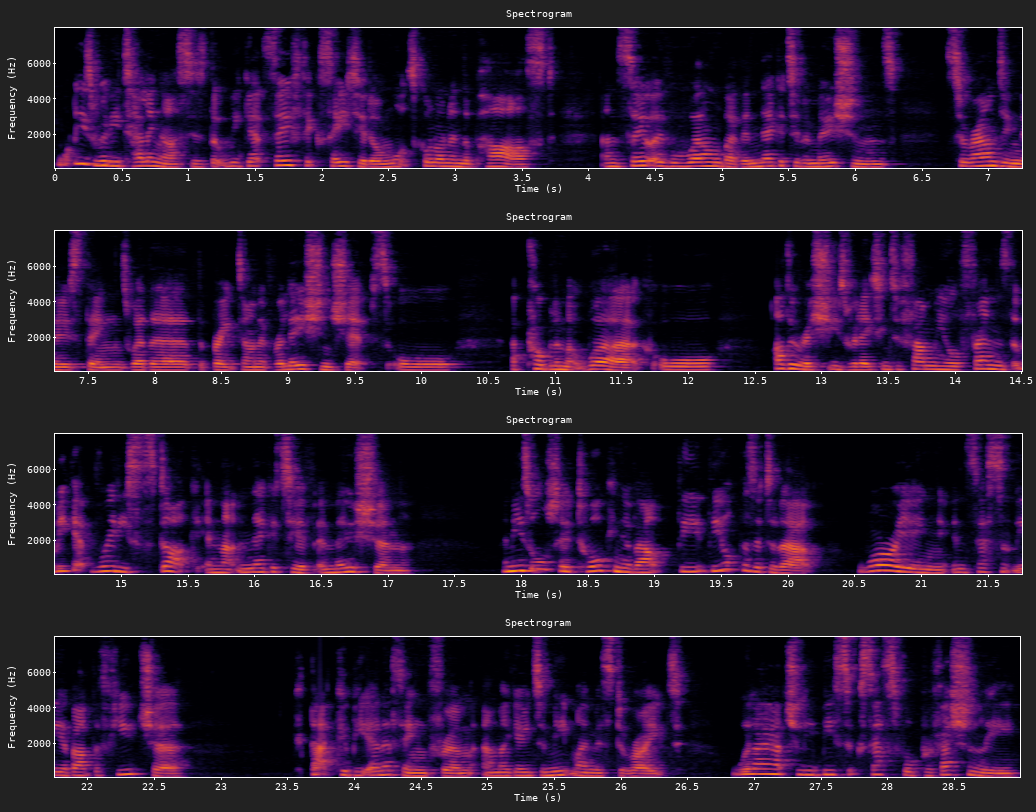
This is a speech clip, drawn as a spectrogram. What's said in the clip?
What he's really telling us is that we get so fixated on what's gone on in the past and so overwhelmed by the negative emotions surrounding those things, whether the breakdown of relationships or a problem at work or other issues relating to family or friends, that we get really stuck in that negative emotion. And he's also talking about the, the opposite of that worrying incessantly about the future. That could be anything from Am I going to meet my Mr. Right? Will I actually be successful professionally?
